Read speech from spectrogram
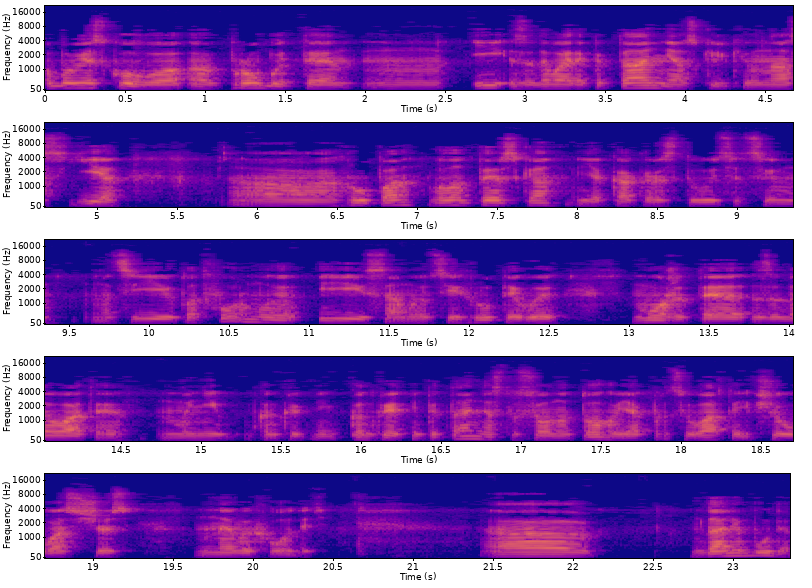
обов'язково пробуйте і задавайте питання, оскільки у нас є група волонтерська, яка користується цим, цією платформою, і саме в цій групі ви можете задавати мені конкретні, конкретні питання стосовно того, як працювати, якщо у вас щось не виходить. Е, Далі буде.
